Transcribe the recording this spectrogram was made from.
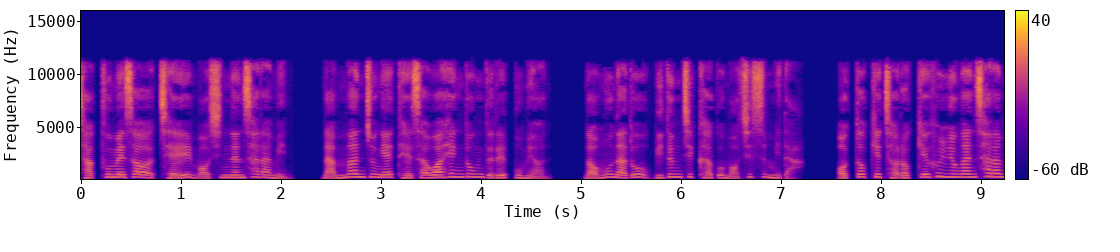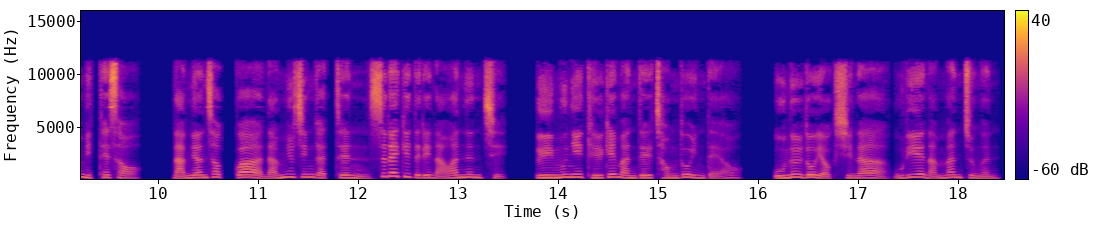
작품에서 제일 멋있는 사람인 남만중의 대사와 행동들을 보면 너무나도 믿음직하고 멋있습니다. 어떻게 저렇게 훌륭한 사람 밑에서 남현석과 남유진 같은 쓰레기들이 나왔는지 의문이 들게 만들 정도인데요. 오늘도 역시나 우리의 남만중은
